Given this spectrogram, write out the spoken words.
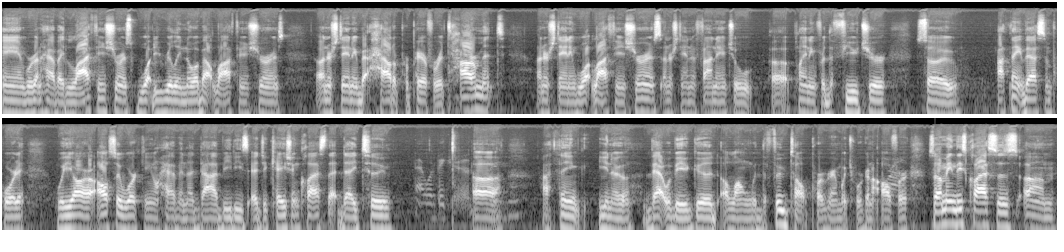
and we're going to have a life insurance. What do you really know about life insurance? Understanding about how to prepare for retirement, understanding what life insurance, understanding financial uh, planning for the future. So I think that's important. We are also working on having a diabetes education class that day too. That would be good. Uh, I think you know that would be a good along with the food talk program which we're going to offer. Right. So I mean these classes, um,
